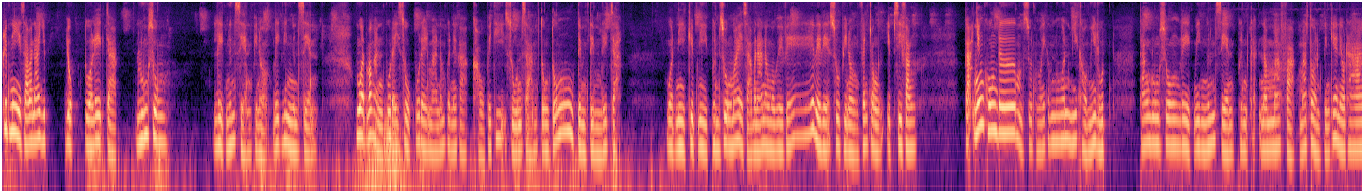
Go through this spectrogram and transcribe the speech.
คลิปนี้สาวนาหยิบยกตัวเลขจากลุงทรง เลขเงินแสนพี่น้องเลขวิ่งเงินแสนงวดว่างหันผู้ใดสูกผู้ใดมาน้ำเปิ้นเนี่ยค่ะ เขาไปที่ศูนย์สามตรงตรงเต็มเต็มเลยจ้ะงวดนี้คลิปนี้เพิ่นส่งมาให้สาบานานางมาเวเวเวเวสู่พี่น้องแฟนจองอิบซีฟัง กะยังคงเดิมสุดหวยคำนวณมีเขามีหลุด ทางลุงทรงเลขวิ่งเงินแสนเพิ่นกะนำมาฝากมาตอนเป็นแค่แนวทาง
